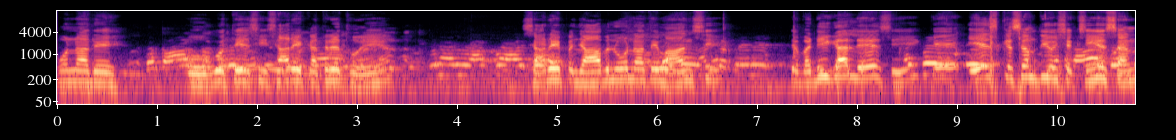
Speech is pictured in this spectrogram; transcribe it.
ਉਹਨਾਂ ਦੇ ਭੋਗ ਉਤੇ ਅਸੀਂ ਸਾਰੇ ਇਕੱਤਰਿਤ ਹੋਏ ਆ ਸਾਰੇ ਪੰਜਾਬ ਨੂੰ ਉਹਨਾਂ ਤੇ ਮਾਣ ਸੀ। ਤੇ ਵੱਡੀ ਗੱਲ ਇਹ ਸੀ ਕਿ ਇਸ ਕਿਸਮ ਦੀ ਉਹ ਸ਼ਖਸੀਅਤ ਸਨ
